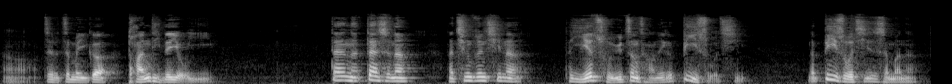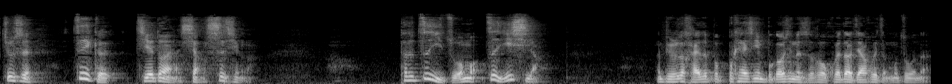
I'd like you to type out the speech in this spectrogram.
啊，这这么一个团体的友谊。但呢，但是呢，那青春期呢，它也处于正常的一个闭锁期。那闭锁期是什么呢？就是这个阶段想事情了，啊，他就自己琢磨，自己想。那比如说孩子不不开心不高兴的时候，回到家会怎么做呢？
